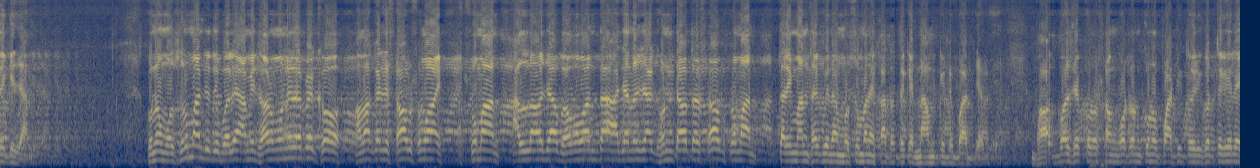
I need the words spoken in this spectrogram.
দেখে যান। কোনো মুসলমান যদি বলে, আমি ধর্ম নিরপেক্ষ, আমার কাছে সব সময় সমান, আল্লাহ যা ভগবান, তা আজানো যা, ঘন্টাও তা সব সমান। তার ইমান থাকবে না, মুসলমানের খাতা থেকে নাম কেটে বাদ যাবে। ভারতবর্ষে কোনো সংগঠন, কোনো পার্টি তৈরি করতে গেলে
